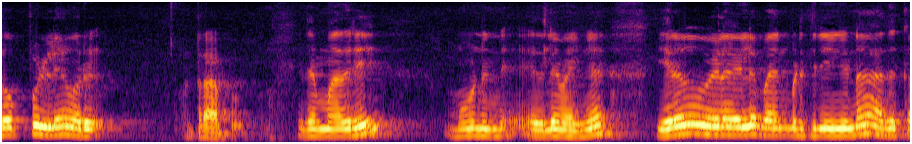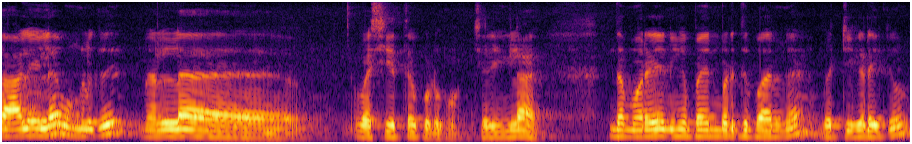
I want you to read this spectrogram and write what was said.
தொப்புள்லேயும் ஒரு ட்ராப்பு இதே மாதிரி மூணு இதுலேயும் வைங்க. இரவு வேளையில் பயன்படுத்தினீங்கன்னா அது காலையில் உங்களுக்கு நல்ல வசியத்தை கொடுக்கும். சரிங்களா? இந்த முறையை நீங்கள் பயன்படுத்தி பாருங்கள் வெற்றி கிடைக்கும்.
